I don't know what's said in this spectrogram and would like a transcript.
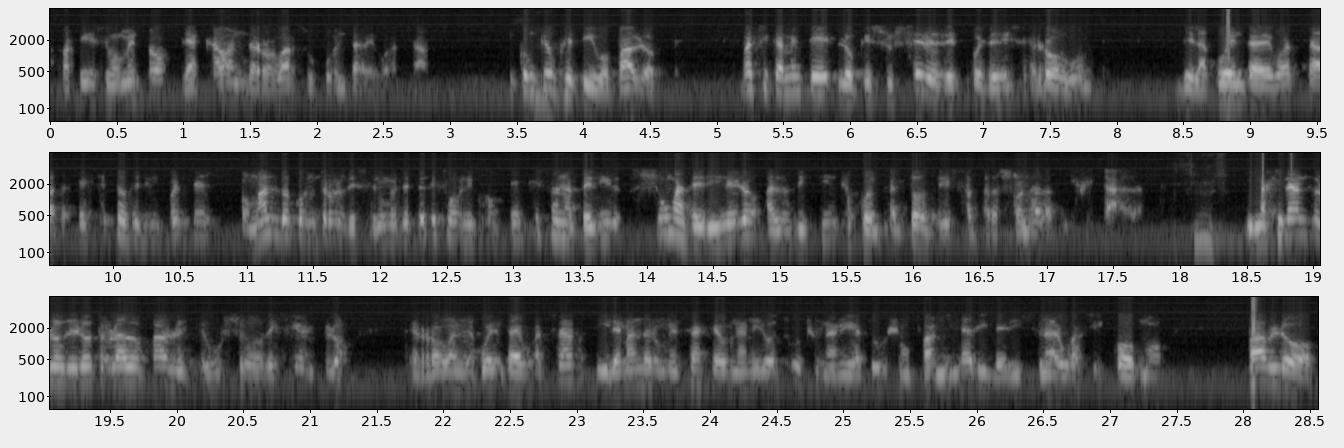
A partir de ese momento le acaban de robar su cuenta de WhatsApp. ¿Y con qué objetivo, Pablo? Básicamente lo que sucede después de ese robo de la cuenta de WhatsApp es que estos delincuentes, tomando control de ese número telefónico, empiezan a pedir sumas de dinero a los distintos contactos de esa persona damnificada. Imaginándolo del otro lado, Pablo, y te uso de ejemplo, te roban la cuenta de WhatsApp y le mandan un mensaje a un amigo tuyo, una amiga tuya, un familiar y le dicen algo así como, Pablo,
